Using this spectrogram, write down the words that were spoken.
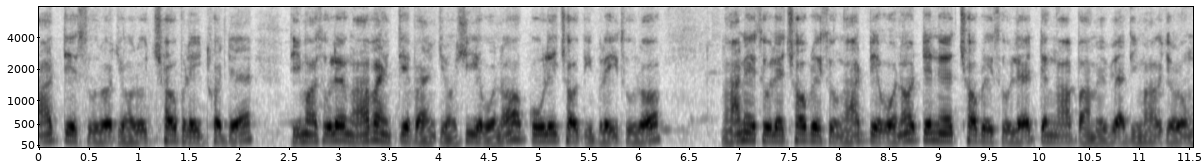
9တက်ဆိုတော့ကျွန်တော်တို့6 break ထွက်တယ်ဒီမှာဆိုလဲ9ပိုင်1ပိုင်ကျွန်တော်ရှိရပေါ့နော်6လေး6ဒီ break ဆိုတော့ 9နဲ့ဆိုလဲ6 break ဆို9တက်ပေါ့နော်1နဲ့6 break ဆိုလဲ1 5ပါမယ်ဗျဒီမှာကျွန်တော်တို့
